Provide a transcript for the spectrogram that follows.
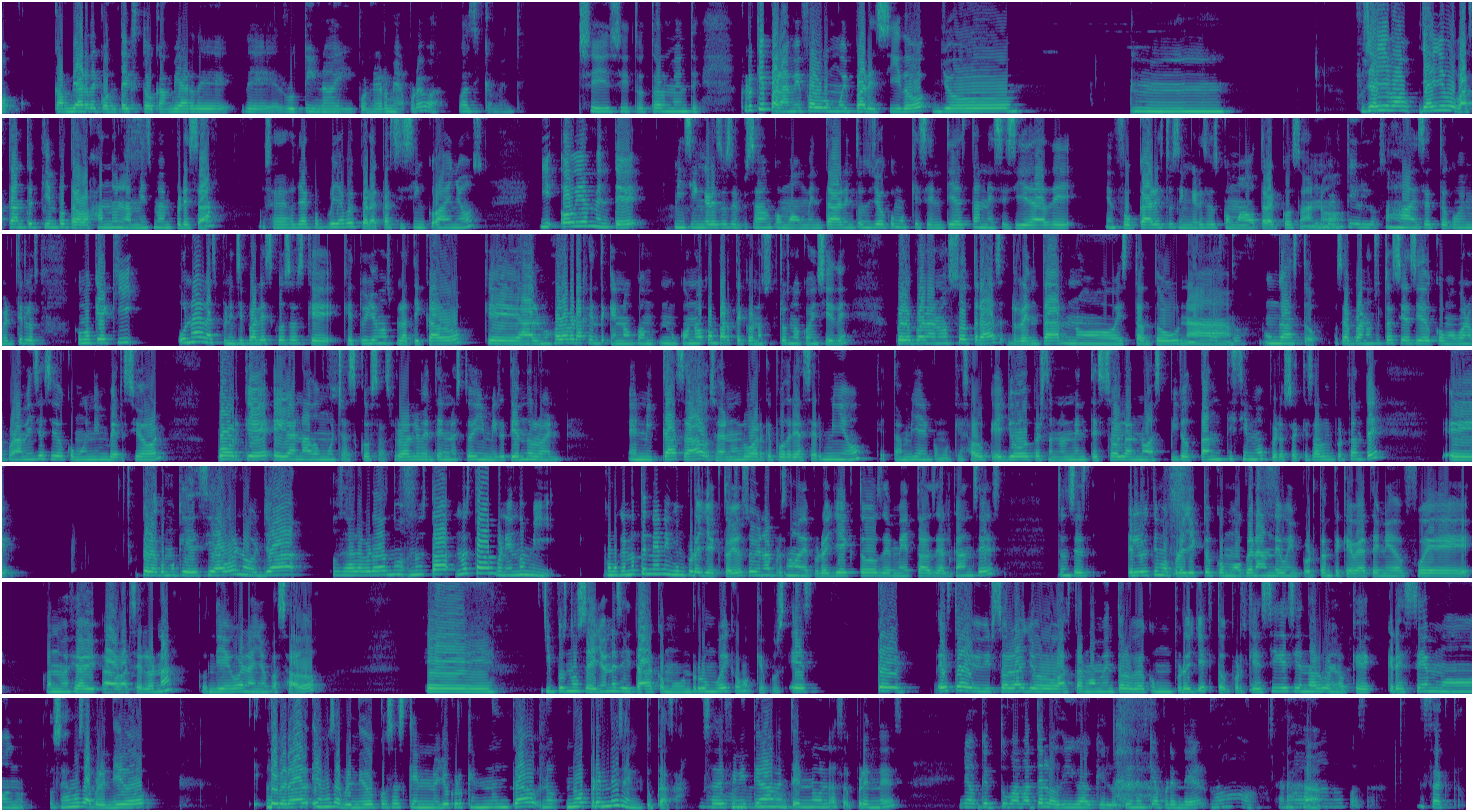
cambiar de contexto, cambiar de, de, rutina y ponerme a prueba, básicamente. Sí, sí, totalmente. Creo que para mí fue algo muy parecido. Yo... Mmm, pues ya llevo, ya llevo bastante tiempo trabajando en la misma empresa, o sea, ya, ya voy para casi cinco años y obviamente mis ingresos empezaron como a aumentar, entonces yo como que sentía esta necesidad de enfocar estos ingresos como a otra cosa, ¿no? Invertirlos. Ajá, exacto, como invertirlos. Como que aquí una de las principales cosas que, que tú y yo hemos platicado, que a lo mejor habrá gente que no, no comparte con nosotros, no coincide, pero para nosotras rentar no es tanto una, un gasto. O sea, para nosotras sí ha sido como, bueno, para mí sí ha sido como una inversión porque he ganado muchas cosas. Probablemente no estoy invirtiéndolo en, en mi casa, o sea, en un lugar que podría ser mío, que también como que es algo que yo personalmente sola no aspiro tantísimo, pero sé que es algo importante. Eh, pero como que decía, bueno, ya, o sea, la verdad no, no, está, no estaba poniendo mi, como que no tenía ningún proyecto. Yo soy una persona de proyectos, de metas, de alcances. Entonces, el último proyecto como grande o importante que había tenido fue cuando me fui a, Barcelona con Diego el año pasado. Eh, y pues no sé, yo necesitaba como un rumbo y como que pues este, esto de vivir sola yo hasta el momento lo veo como un proyecto porque sigue siendo algo en lo que crecemos, o sea, hemos aprendido de verdad hemos aprendido cosas que no, yo creo que nunca, no, no aprendes en tu casa. O sea, definitivamente no. las aprendes. Ni aunque tu mamá te lo diga que lo tienes que aprender, no, o sea, no, no pasa. Exacto.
